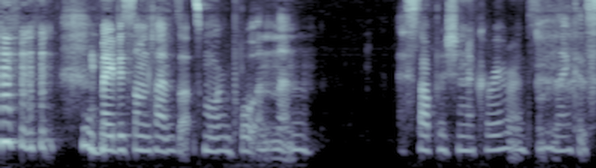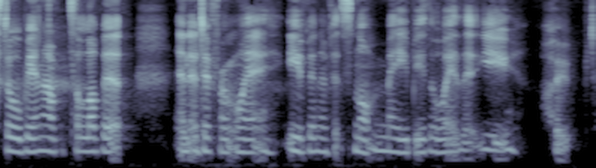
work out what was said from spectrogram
Maybe sometimes that's more important than establishing a career in something. It's still being able to love it in a different way, even if it's not maybe the way that you hoped.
